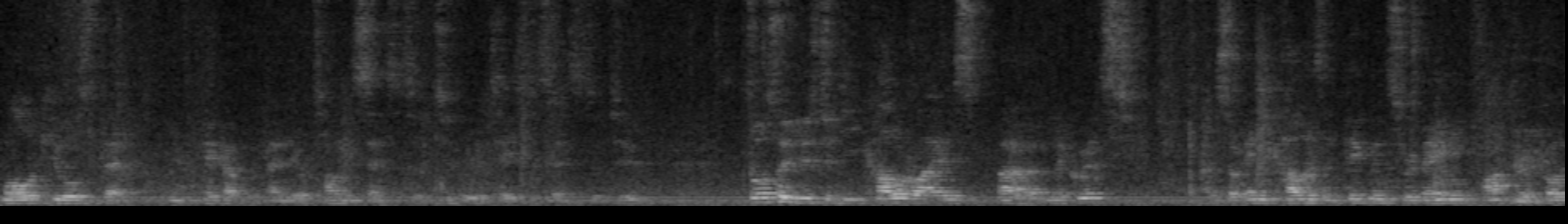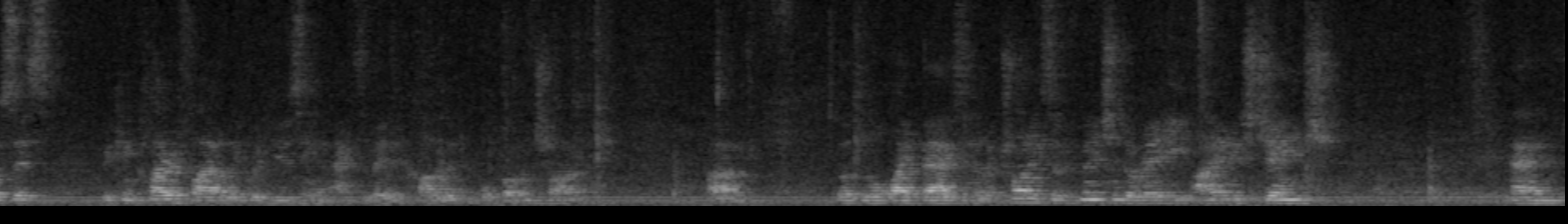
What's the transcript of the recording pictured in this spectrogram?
molecules that you pick up and your tongue is sensitive to, or your taste is sensitive to. It's also used to decolorize uh, liquids. Uh, so any colors and pigments remaining after a process, we can clarify our liquid using an activated carbon or bone char. Um, those little white bags in electronics that we've mentioned already, ion exchange, and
